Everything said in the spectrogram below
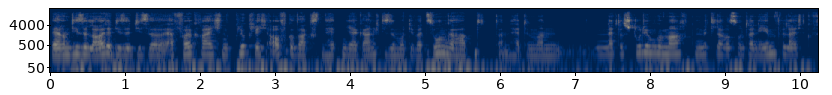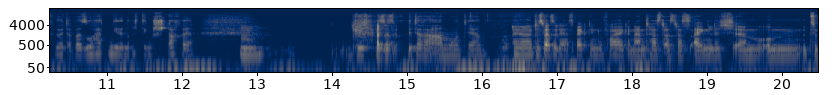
Während diese Leute, diese, diese erfolgreichen, glücklich aufgewachsen, hätten ja gar nicht diese Motivation gehabt. Dann hätte man ein nettes Studium gemacht, ein mittleres Unternehmen vielleicht geführt, aber so hatten die den richtigen Stachel. Mhm. Durch also bittere Armut, ja. Ja, das wäre so der Aspekt, den du vorher genannt hast, dass das eigentlich, ähm, um zu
